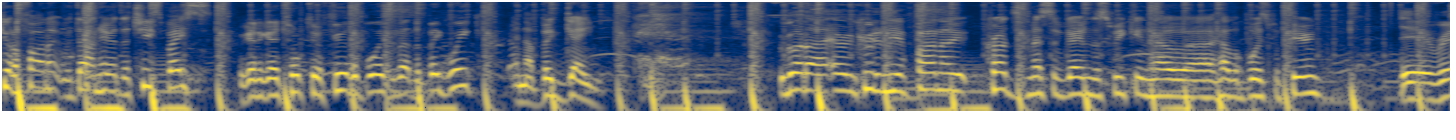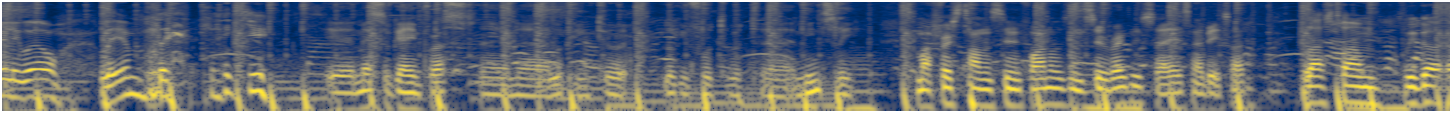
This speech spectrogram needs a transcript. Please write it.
Kia ora whānau, we're down here at the Chiefs base We're going to go talk to a few of the boys about the big week. And a big game. We've got uh, Aaron Cruden here, whānau. Cruds, massive game this weekend. How, uh, how the boys preparing? Yeah, really well, Liam. Thank you. Yeah, massive game for us, and uh, looking to it, looking forward to it uh, immensely. My first time in semi-finals and Super Rugby, so it's going to be exciting. Last time we got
